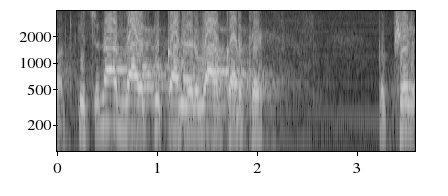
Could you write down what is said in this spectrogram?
पर। इतना दायित्व का निर्वाह करके तो फिर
